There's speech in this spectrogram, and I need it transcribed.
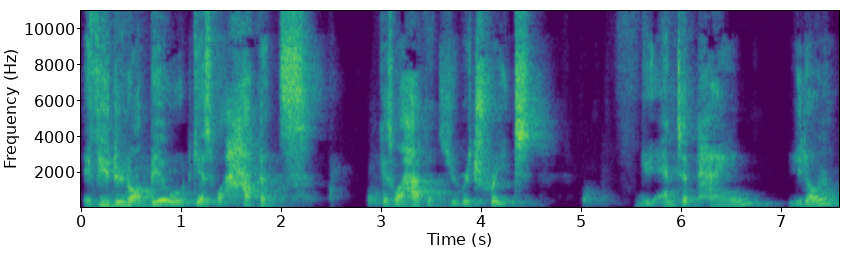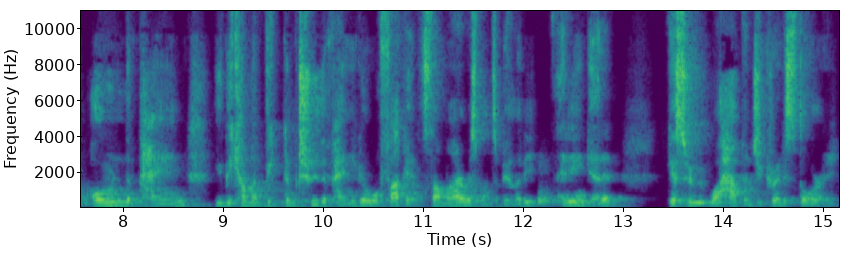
If you do not build, guess what happens? Guess what happens? You retreat. You enter pain. You don't own the pain. You become a victim to the pain. You go, well, fuck it. It's not my responsibility. They didn't get it. Guess who, what happens? You create a story.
